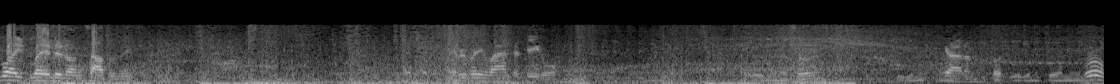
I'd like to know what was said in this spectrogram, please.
light landed on top of me. Everybody laughed at Beagle. Wait, Minotaur? You're gonna- Got him. Thought you were gonna kill me. Whoa.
